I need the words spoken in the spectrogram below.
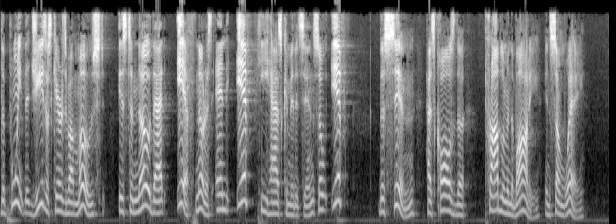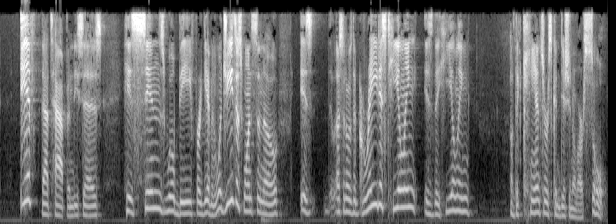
The point that Jesus cares about most is to know that if, notice, and if he has committed sin, so if the sin has caused the problem in the body in some way, if that's happened, he says, his sins will be forgiven. What Jesus wants to know is, us to know, is the greatest healing is the healing of the cancerous condition of our soul.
